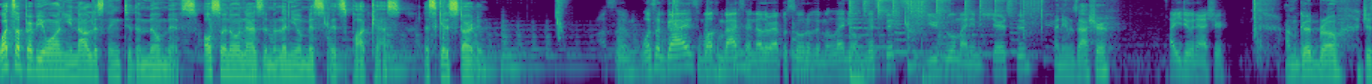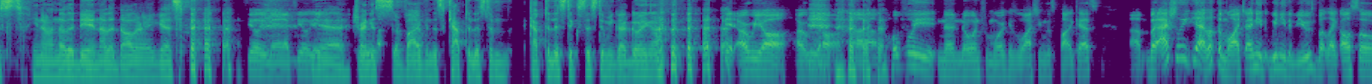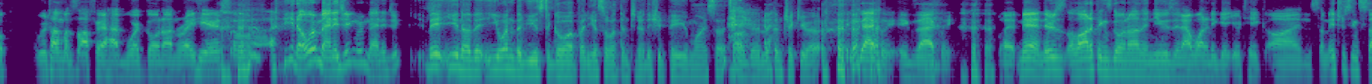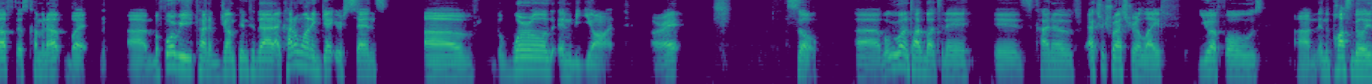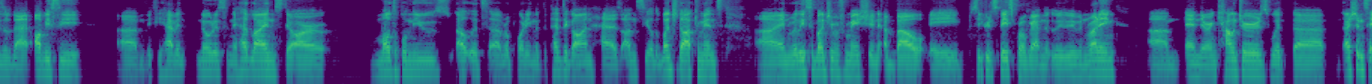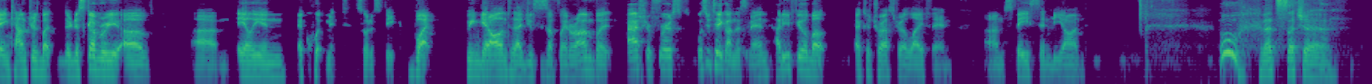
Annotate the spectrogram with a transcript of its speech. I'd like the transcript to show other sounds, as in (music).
What's up, everyone? You're now listening to the Mill Myths, also known as the Millennial Misfits podcast. Let's get it started. Awesome. What's up, guys? Welcome back to another episode of the Millennial Misfits. As usual, my name is Sherston. My name is Asher. How you doing, Asher? I'm good, bro. Just you know, another day, another dollar, I guess. (laughs) I feel you, man. I feel you. yeah, trying to survive in this capitalism capitalistic system we got going on. Shit, are we all? Are we all? Um, (laughs) hopefully, no, no one from work is watching this podcast. Um, but actually, yeah, let them watch. I need we need the views, but like also we were talking about this off air. I have work going on right here, so (laughs) uh, (laughs) you know we're managing. We're managing. They, you know, they, you want the views to go up, and you also want them to know they should pay you more. So it's all good. Let (laughs) them check you out. exactly, exactly. (laughs) But man, there's a lot of things going on in the news, and I wanted to get your take on some interesting stuff that's coming up. But um, before we kind of jump into that, I kind of want to get your sense of the world and beyond. All right. So, uh, what we want to talk about today is kind of extraterrestrial life, UFOs, um, and the possibilities of that. Obviously, um, if you haven't noticed in the headlines, there are multiple news outlets uh, reporting that the Pentagon has unsealed a bunch of documents uh, and released a bunch of information about a secret space program that they've been running um, and their encounters with, uh, I shouldn't say encounters, but their discovery of um, alien equipment, so to speak. But we can get all into that juicy stuff later on. But Asher, first, what's your take on this, man? How do you feel about extraterrestrial life and um, space and beyond? Ooh, that's such a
